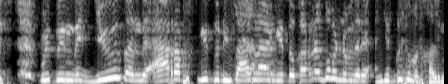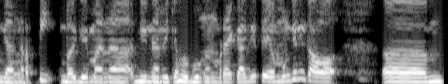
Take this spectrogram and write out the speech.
between the Jews and the Arabs gitu di sana yeah. gitu karena gue bener-bener anjir gue sama sekali nggak ngerti bagaimana dinamika hubungan mereka gitu ya mungkin kalau um,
